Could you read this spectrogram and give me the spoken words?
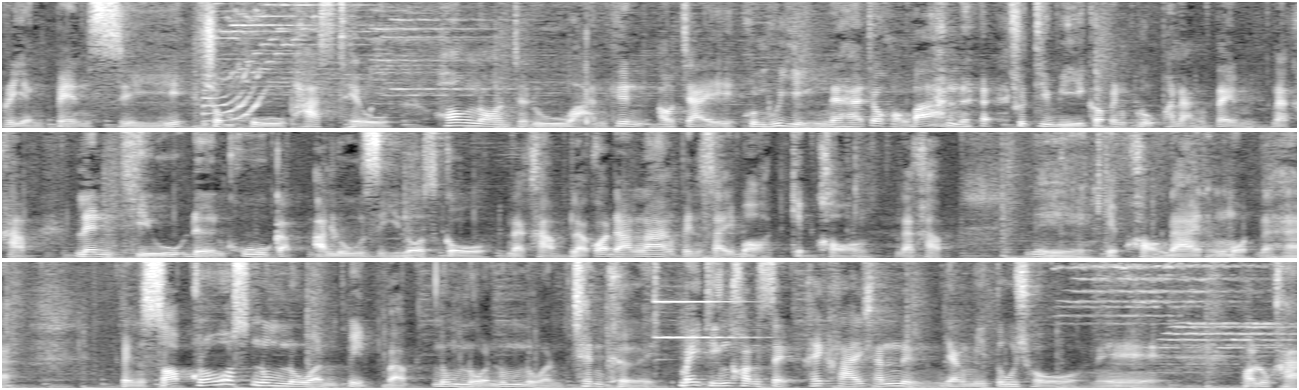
เปลี่ยนเป็นสีชมพูพาสเทลห้องนอนจะดูหวานขึ้น เอาใจคุณผู้หญิงนะฮะเจ้าของบ้าน ชุดทีวีก็เป็นกลุ่ผนังเต็มนะครับ เล่นคิ้วเดินคู่กับอลูสีโลสโกนะครับแล้วก็ด้านล่างเป็นไซส์บอร์ดเก็บของนะครับนี่เก็บของได้ทั้งหมดนะฮะเป็นซอฟต์โคลสนุ่มนวลปิดแบบนุ่มนวลนุ่มนวลเช่นเคย ไม่ทิ้งคอนเซ็ปต์คล้ายๆ ชั้นหนึ่งยังมีตู้โชว์นี่พอลูกค้า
